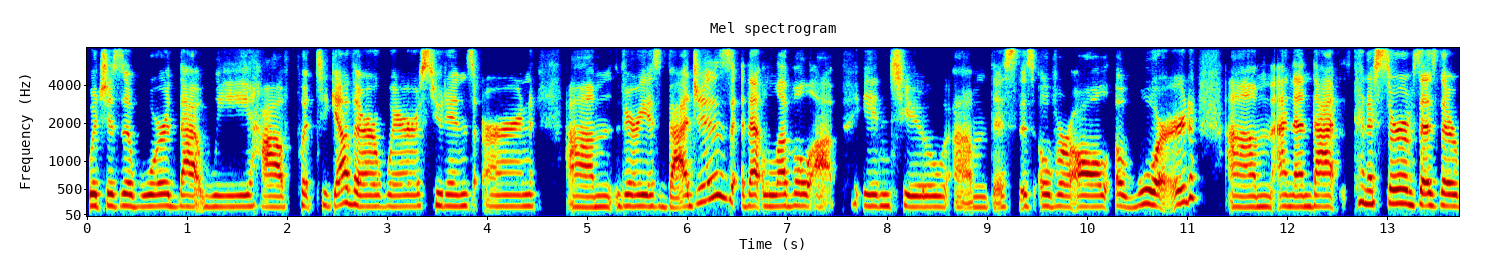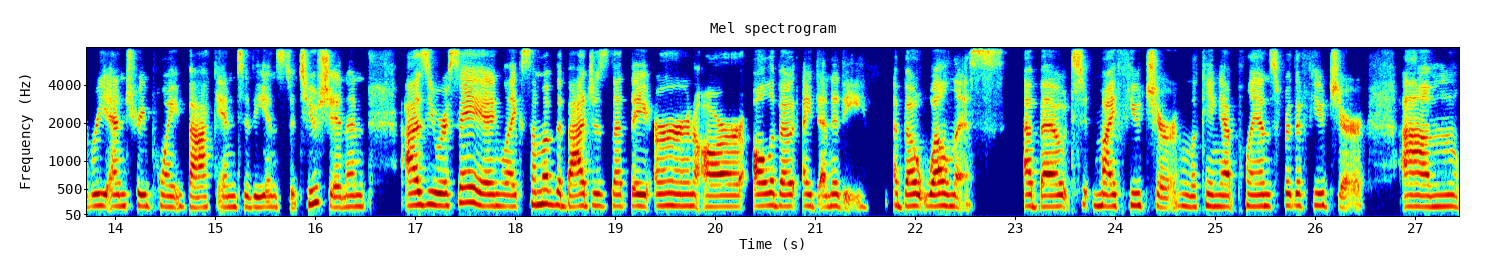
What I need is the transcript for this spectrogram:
which is an award that we have put together where students earn um, various badges that level up into um, this this overall award. Um, and then that kind of serves as their re-entry point back into the institution. And as you were saying like some of the badges that they earn are all about identity about wellness about my future, looking at plans for the future, um,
